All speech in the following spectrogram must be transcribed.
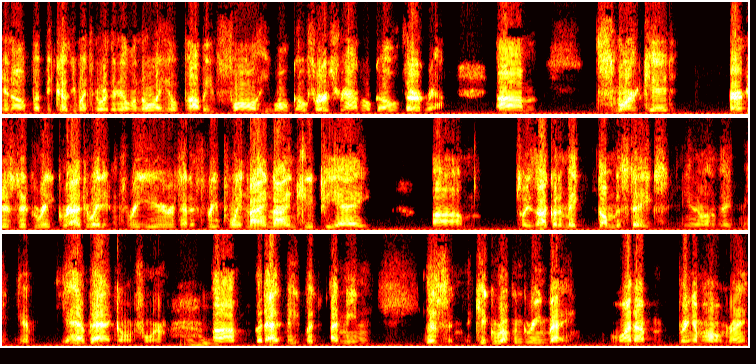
you know, but because he went to Northern Illinois, he'll probably fall. He won't go first round. He'll go third round. Um, smart kid, earned his degree, graduated in three years, had a 3.99 GPA. Um, so he's not going to make dumb mistakes. You know, they, you, you have that going for him. Mhm. Uh, but that, but I mean, listen, the kid grew up in Green Bay. Why not bring him home, right?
